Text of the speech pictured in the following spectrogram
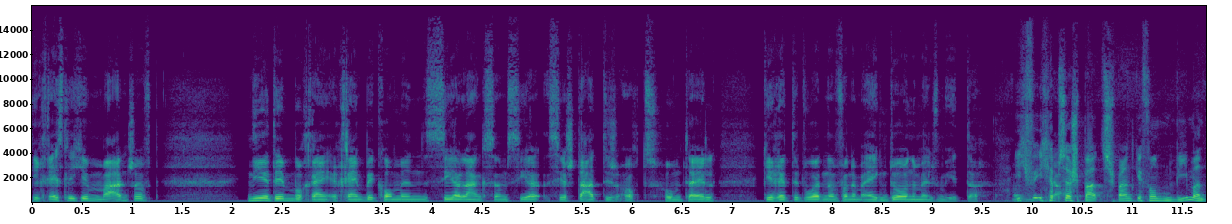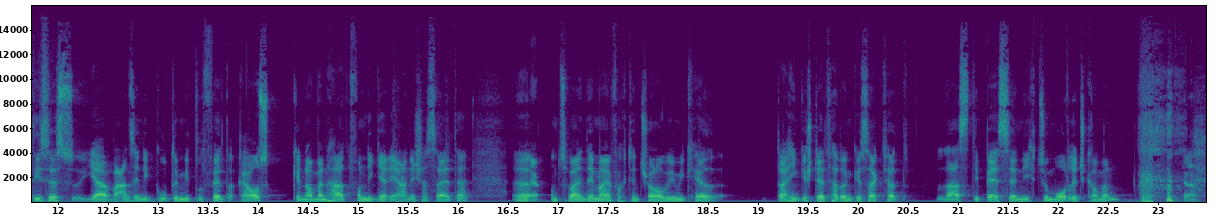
die restliche Mannschaft nie in Tempo rein, reinbekommen, sehr langsam, sehr, sehr statisch auch zum Teil gerettet worden von einem Eigentor und einem Elfmeter. Ich, ich habe ja. sehr spannend, gefunden, wie man dieses ja wahnsinnig gute Mittelfeld rausgenommen hat von nigerianischer Seite. Äh, ja. Und zwar indem man einfach den John Obi Mikel dahingestellt hat und gesagt hat, lass die Pässe nicht zu Modric kommen. Genau.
